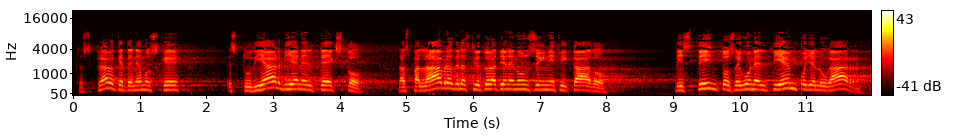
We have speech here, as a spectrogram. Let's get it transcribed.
Entonces, claro que tenemos que estudiar bien el texto. Las palabras de la escritura tienen un significado distinto según el tiempo y el lugar.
